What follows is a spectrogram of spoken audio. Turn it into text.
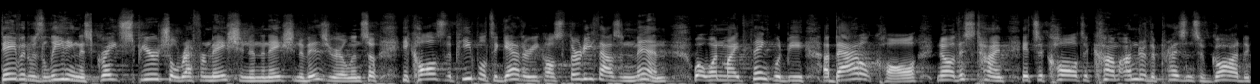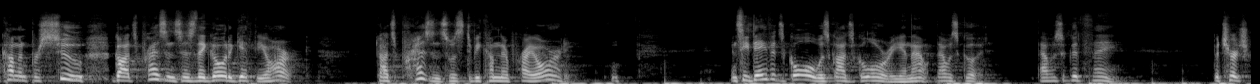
David was leading this great spiritual reformation in the nation of Israel. And so he calls the people together. He calls 30,000 men, what one might think would be a battle call. No, this time it's a call to come under the presence of God, to come and pursue God's presence as they go to get the ark. God's presence was to become their priority. And see, David's goal was God's glory, and that, that was good. That was a good thing. But, church,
